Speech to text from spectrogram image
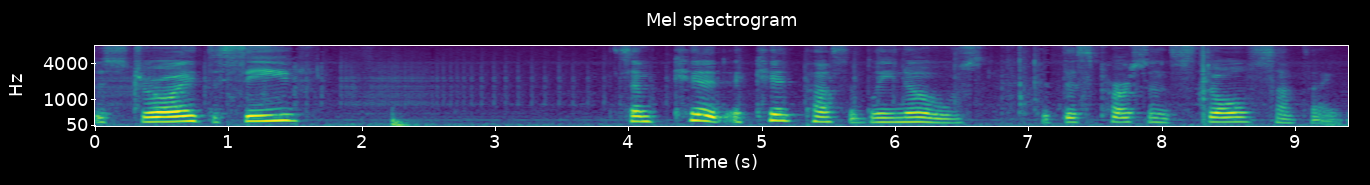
destroy, deceive. Some kid, a kid possibly knows that this person stole something.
